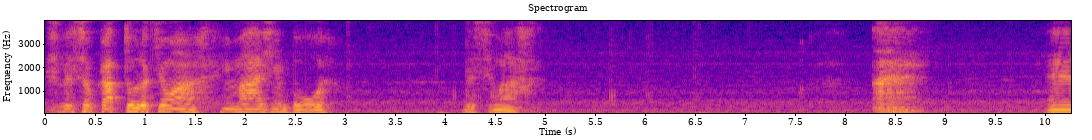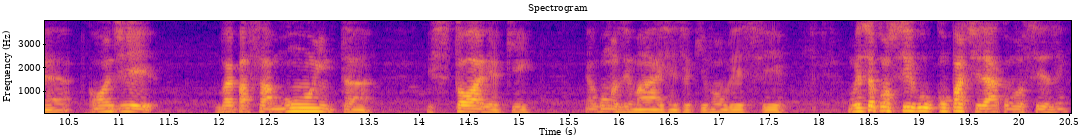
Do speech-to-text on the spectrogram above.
Deixa eu ver se eu capturo aqui uma imagem boa desse mar. É, onde vai passar muita história aqui. Algumas imagens aqui. Vamos ver se Vamos ver se eu consigo compartilhar com vocês, hein?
